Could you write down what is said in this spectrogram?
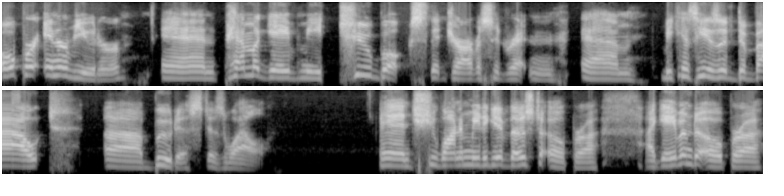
Oprah interviewed her, and Pema gave me two books that Jarvis had written um, because he is a devout uh, Buddhist as well and she wanted me to give those to Oprah. I gave them to Oprah.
